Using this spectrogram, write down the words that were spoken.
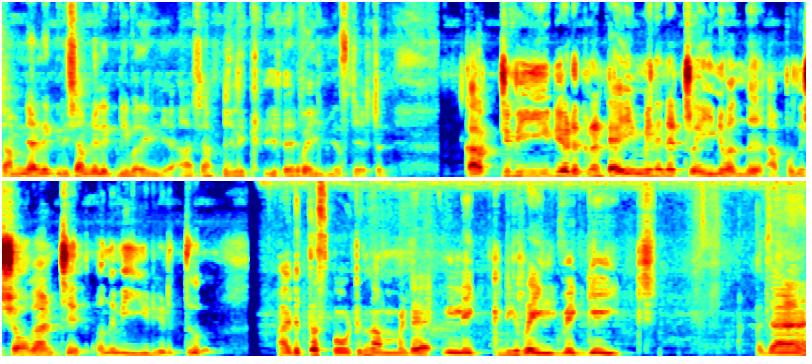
ഷംന ലക്കിടി ഷംന ലക്കിടി പറയില്ല? ആ ഷംന ലക്കിടിയുടെ റെയിൽവേ സ്റ്റേഷൻ കറക്റ്റ് വീഡിയോ എടുക്കുന്ന ടൈമിൽ തന്നെ ട്രെയിൻ വന്ന്. അപ്പോൾ ഒന്ന് ഷോ കാണിച്ച് ഒന്ന് വീഡിയോ എടുത്തു. അടുത്ത സ്പോട്ട് നമ്മുടെ ലക്കിടി റെയിൽവേ ഗേറ്റ് അതാണ്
